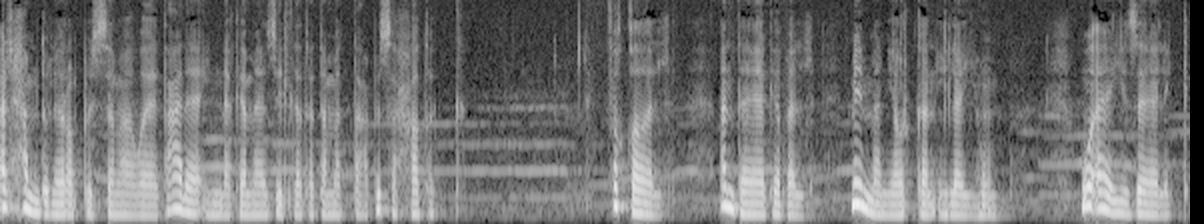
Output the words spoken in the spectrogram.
الحمد لرب السماوات على إنك ما زلت تتمتع بصحتك. فقال أنت يا جبل ممن يركن إليهم؟ وآي ذلك؟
